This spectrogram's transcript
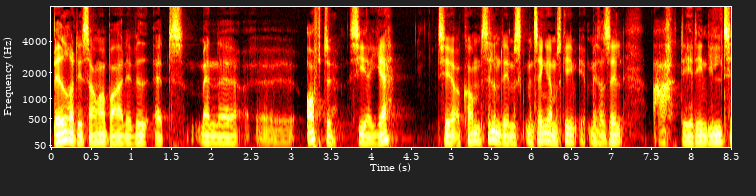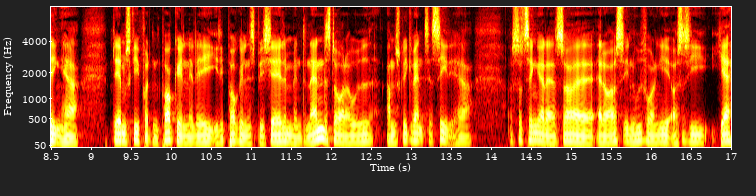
bedre det samarbejde ved, at man øh, øh ofte siger ja til at komme, selvom det, man tænker måske med sig selv, ah, det her det er en lille ting her. Det er måske for den pågældende læge i det pågældende speciale, men den anden, der står derude, ah, er måske ikke vant til at se det her. Og så tænker jeg, da, så øh, er der også en udfordring i at sige ja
